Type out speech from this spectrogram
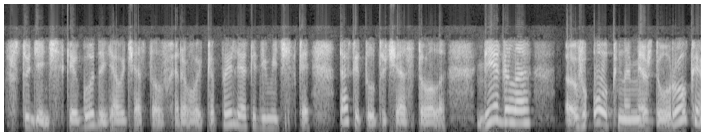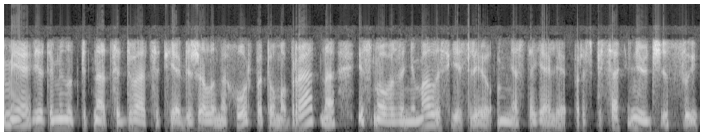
в студенческие годы я участвовала в хоровой капелле академической, так и тут участвовала. Бегала, в окна между уроками, где-то минут 15-20 я бежала на хор, потом обратно и снова занималась, если у меня стояли по расписанию часы.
